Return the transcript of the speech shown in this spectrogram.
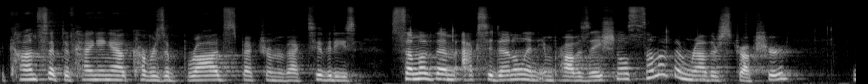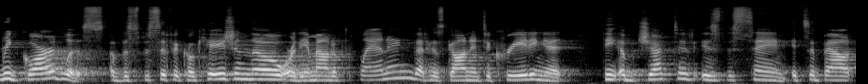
The concept of hanging out covers a broad spectrum of activities, some of them accidental and improvisational, some of them rather structured. Regardless of the specific occasion, though, or the amount of planning that has gone into creating it, the objective is the same. It's about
